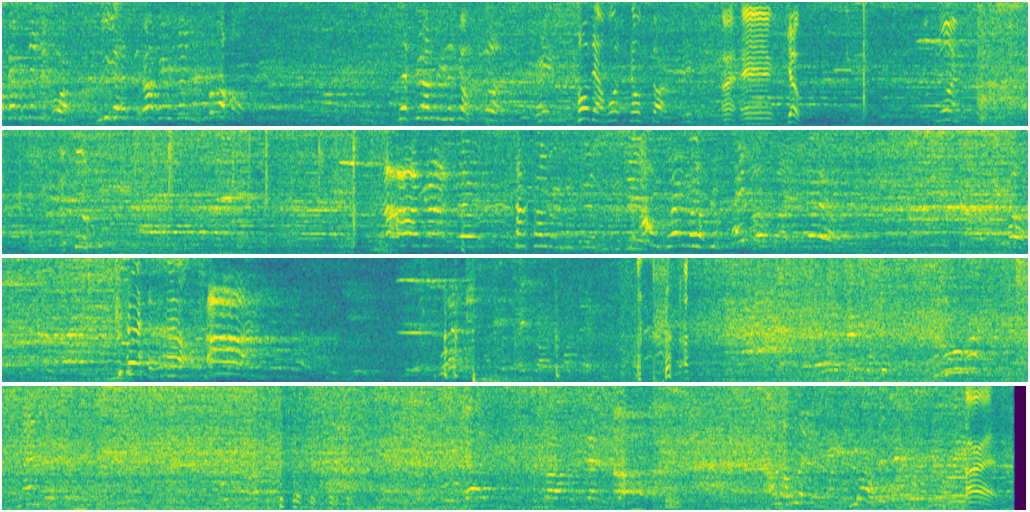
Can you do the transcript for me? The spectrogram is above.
rock, paper, scissors for us. You got rock, paper, scissors. Come on. Let's do it. Let's go. Ready? Hold down. One till start. Ready? Alright, and go! That's one. That's two. Ah,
